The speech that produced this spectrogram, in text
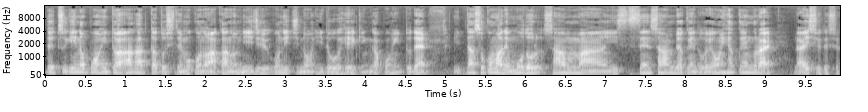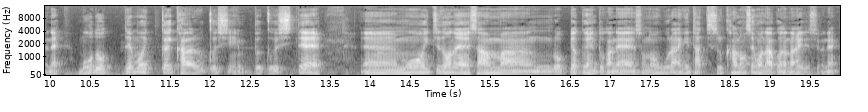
で、次のポイントは上がったとしても、この赤の25日の移動平均がポイントで、一旦そこまで戻る3万1300円とか400円ぐらい、来週ですよね。戻ってもう一回軽く振幅して、えー、もう一度ね、3万600円とかね、そのぐらいにタッチする可能性もなくはないですよね。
